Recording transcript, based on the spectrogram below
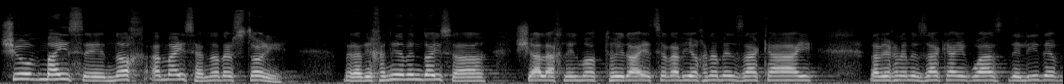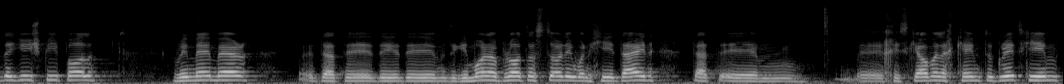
Shuv Maise, Noch Amaise, another story. Rabbi Hanina ben Dosa, Shalach Lilmot Torah Yetzer Rabbi Yochanan Ben Zakkai. Rabbi Yochanan Ben Zakkai was the leader of the Jewish people. Remember, that the, the, the, Gemara brought a story when he died that um, uh, Melech came to greet him.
